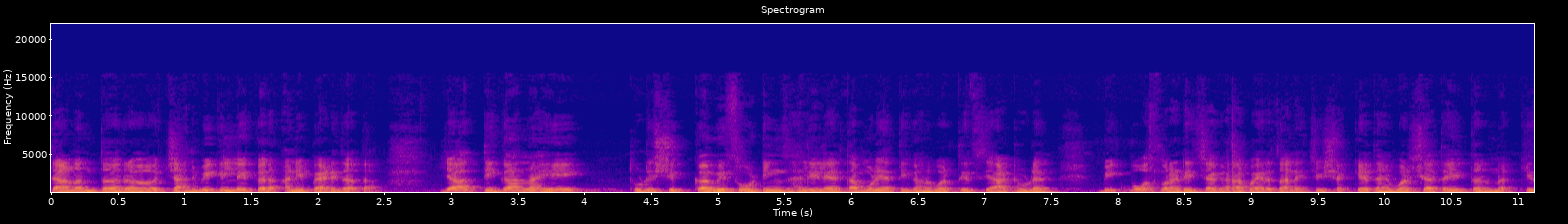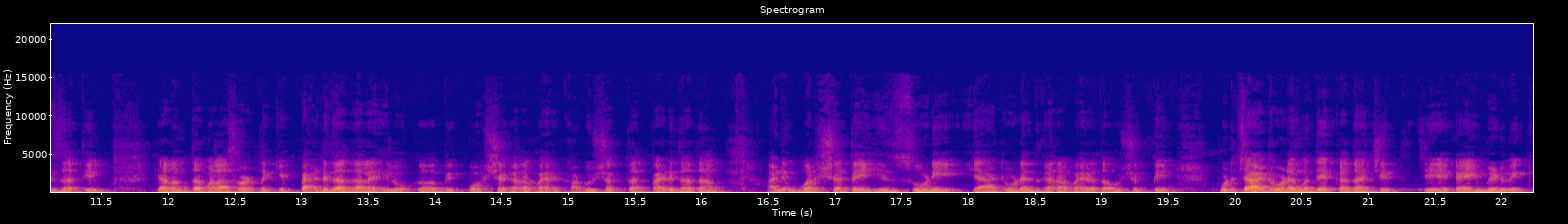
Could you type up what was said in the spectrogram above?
त्यानंतर जान्हवी किल्लेकर आणि पॅडीदादा या तिघांनाही थोडीशी कमीच वोटिंग झालेली आहे. त्यामुळे या तिघांवरतीच या आठवड्यात बिग बॉस मराठीच्या घराबाहेर जाण्याची शक्यता आहे. वर्षातही तर नक्कीच जातील. त्यानंतर मला असं वाटतं की पॅडेदादाला हे लोक बिग बॉसच्या घराबाहेर काढू शकतात. पॅडेदादा आणि वर्षातही ही जोडी या आठवड्यात घराबाहेर जाऊ शकते. पुढच्या आठवड्यामध्ये कदाचित जे काही मिडवीक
